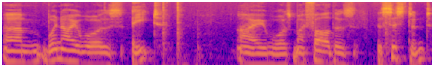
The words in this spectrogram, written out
Um, when I was eight, I was my father's assistant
